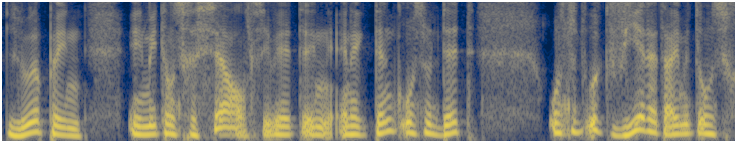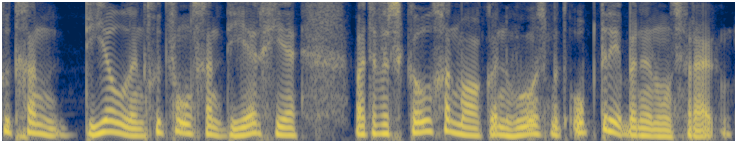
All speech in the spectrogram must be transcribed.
loop en en met ons gesels, jy weet, en en ek dink ons moet dit ons moet ook weet dat hy met ons goed gaan deel en goed vir ons gaan deurgee wat 'n verskil gaan maak in hoe ons moet optree binne in ons verhouding.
